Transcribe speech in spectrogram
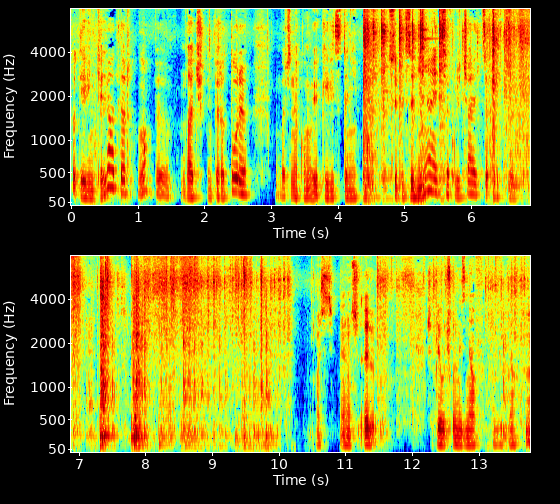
Тут є вентилятор, лампи, датчик температури. Бачите, на якому якій відстані. Все підсоединяється, включається, працює. Ось, я ще, е, не зняв з вікна.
